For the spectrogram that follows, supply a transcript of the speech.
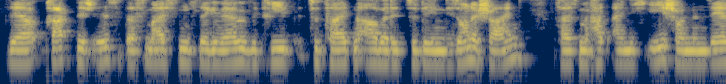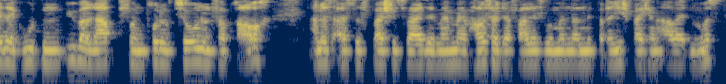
sehr praktisch ist, dass meistens der Gewerbebetrieb zu Zeiten arbeitet, zu denen die Sonne scheint. Das heißt, man hat eigentlich eh schon einen sehr, sehr guten Überlapp von Produktion und Verbrauch, anders als das beispielsweise manchmal im Haushalt der Fall ist, wo man dann mit Batteriespeichern arbeiten muss.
